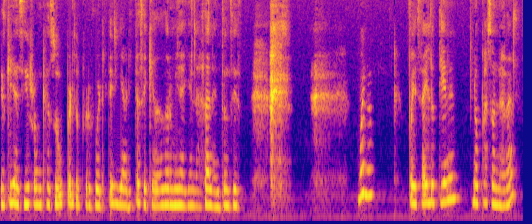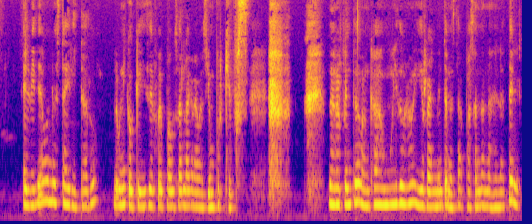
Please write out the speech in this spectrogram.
es que ella sí ronca súper, súper fuerte y ahorita se quedó dormida allá en la sala, entonces... bueno, pues ahí lo tienen, no pasó nada. El video no está editado, lo único que hice fue pausar la grabación porque pues... de repente roncaba muy duro y realmente no estaba pasando nada en la tele.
